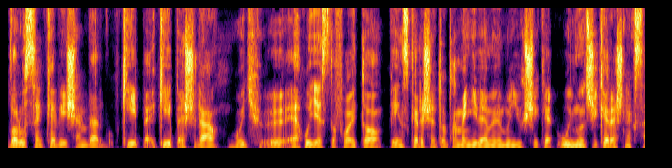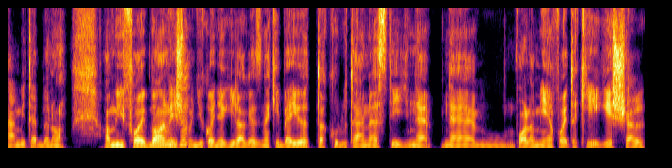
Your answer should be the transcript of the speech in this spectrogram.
valószínűleg kevés ember képe, képes rá, hogy, e, hogy ezt a fajta pénzkeresetet, amennyiben ő mondjuk siker, úgymond sikeresnek számít ebben a, a műfajban, uh-huh. és mondjuk anyagilag ez neki bejött, akkor utána ezt így ne, ne valamilyen fajta kiégéssel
